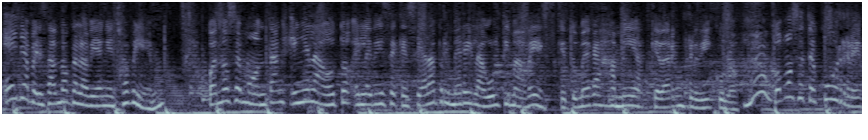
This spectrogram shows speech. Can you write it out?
Ella pensando que lo habían hecho bien. Cuando se montan en el auto, él le dice que sea la primera y la última vez que tú me hagas a mí quedar en ridículo. ¿Cómo se te ocurre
